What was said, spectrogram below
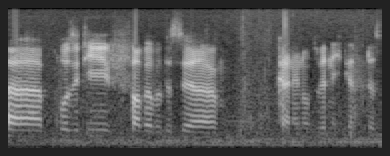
Äh, positiv, habe aber bisher keine Notwendigkeit für das.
